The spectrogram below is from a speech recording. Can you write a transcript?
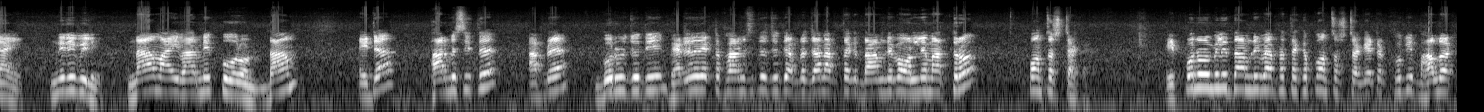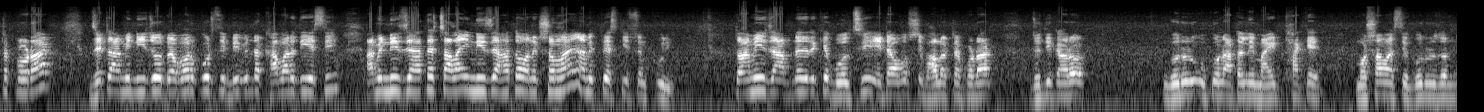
নাই। নিরিবিলি। নাম আই ভার্মিক পৌরন দাম এটা ফার্মেসিতে আপনি গরুর যদি ভেটেরিনারি একটা ফার্মেসিতে যদি আপনি যান, আপনাকে দাম নেবে অনলি মাত্র পঞ্চাশ টাকা। এই পনেরো মিলির দাম নেবে আপনার থেকে পঞ্চাশ টাকা। এটা খুবই ভালো একটা প্রোডাক্ট যেটা আমি নিজেও ব্যবহার করছি, বিভিন্ন খাবারে দিয়েছি। আমি নিজে হাতে চালাই, নিজে হাতে অনেক সময় আমি প্রেসক্রিপশন করি। তো আমি যে আপনাদেরকে বলছি, এটা অবশ্যই ভালো একটা প্রোডাক্ট যদি কারও গরুর উকুন আটালি মাইট থাকে, মশা মাছি, গরুর জন্য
